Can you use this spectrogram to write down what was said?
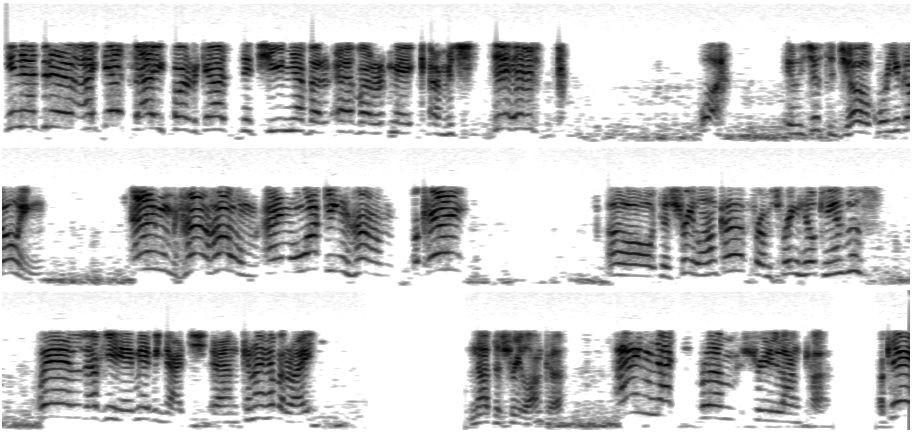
You know, Drew, I guess I forgot that you never ever make a mistake. What? It was just a joke. Where are you going? I'm home. I'm walking home, okay? Oh, to Sri Lanka from Spring Hill, Kansas? Well, okay, maybe not. Um, can I have a ride? Not to Sri Lanka. I'm not from Sri Lanka, okay?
